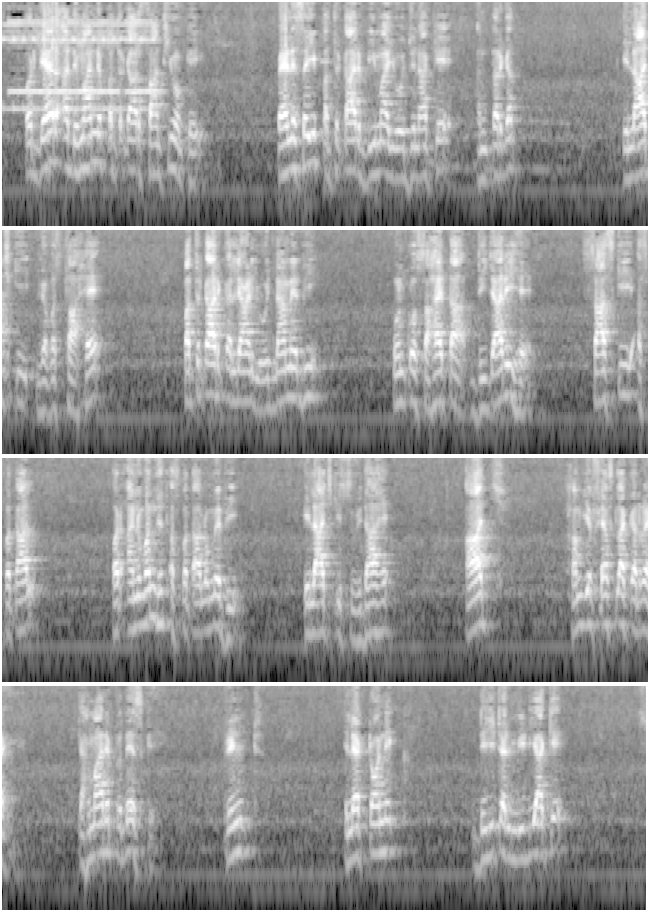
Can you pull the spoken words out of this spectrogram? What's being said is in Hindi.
और गैर अधिमान्य पत्रकार साथियों के पहले से ही पत्रकार बीमा योजना के अंतर्गत इलाज की व्यवस्था है। पत्रकार कल्याण योजना में भी उनको सहायता दी जा रही है। शासकीय अस्पताल और अनुबंधित अस्पतालों में भी इलाज की सुविधा है। आज हम ये फैसला कर रहे हैं कि हमारे प्रदेश के प्रिंट, इलेक्ट्रॉनिक, डिजिटल मीडिया के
